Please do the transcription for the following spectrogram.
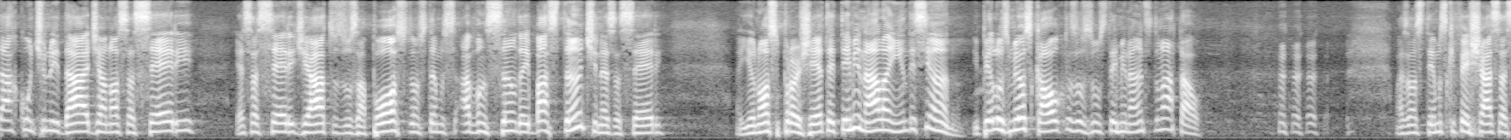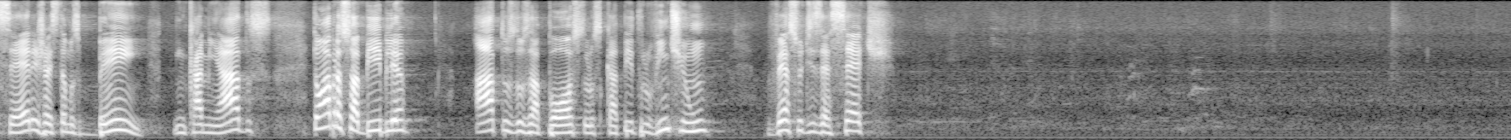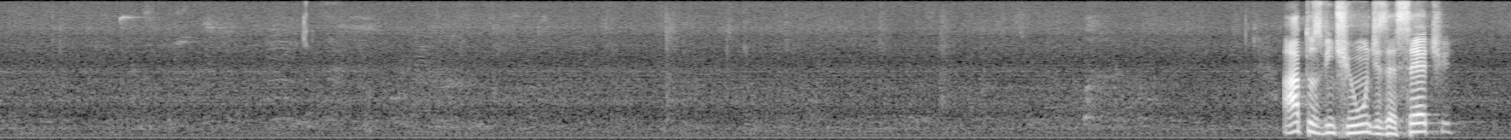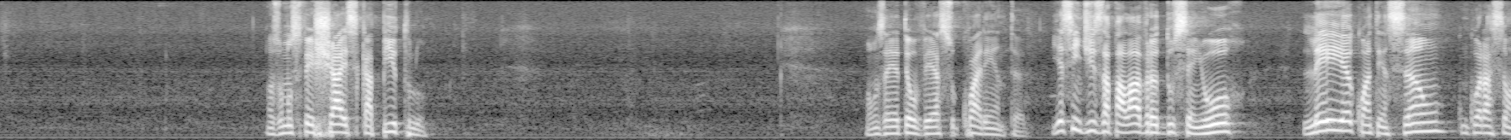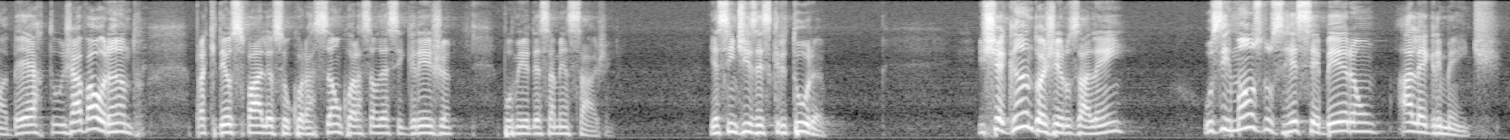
dar continuidade à nossa série, essa série de Atos dos Apóstolos. Nós estamos avançando aí bastante nessa série. E o nosso projeto é terminá-la ainda esse ano. E pelos meus cálculos, nós vamos terminar antes do Natal. Mas nós temos que fechar essa série, já estamos bem encaminhados. Então, abra sua Bíblia, Atos dos Apóstolos, capítulo 21, verso 17. Atos 21, 17. Nós vamos fechar esse capítulo. Vamos aí até o verso 40. E assim diz a palavra do Senhor. Leia com atenção, com coração aberto, já vá orando para que Deus fale ao seu coração, o coração dessa igreja, por meio dessa mensagem. E assim diz a Escritura: E chegando a Jerusalém, os irmãos nos receberam alegremente.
